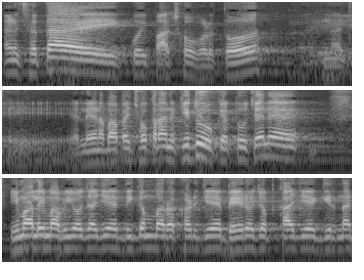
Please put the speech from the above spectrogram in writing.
અને છતાંય કોઈ પાછો વળતો નથી. એટલે એના બાપાએ છોકરાને કીધું કે તું છે ને હિમાલયમાં વિયો જાય દિગંબર રખડજે ભેરો જપ ખાજે ગિરનાર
